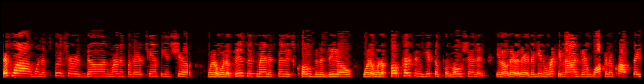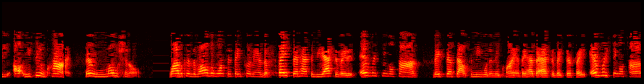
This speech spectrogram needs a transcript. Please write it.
That's why when a sprinter is done running for their championship, when a, when a businessman is finished closing a deal, when a, when a person gets a promotion and you know they're they're they're getting recognized, they're walking across stage, you, oh, you see them crying. They're emotional. Why? Because of all the work that they put in, the faith that has to be activated every single time they stepped out to meet with a new client. They had to activate their faith. Every single time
